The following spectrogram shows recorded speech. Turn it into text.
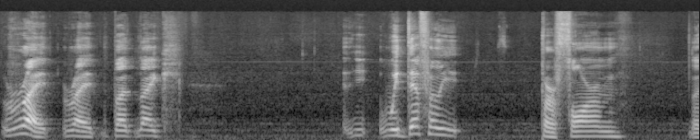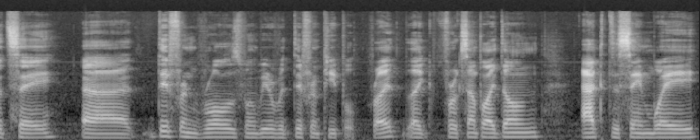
right right but like we definitely perform let's say uh different roles when we're with different people right like for example i don't act the same way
